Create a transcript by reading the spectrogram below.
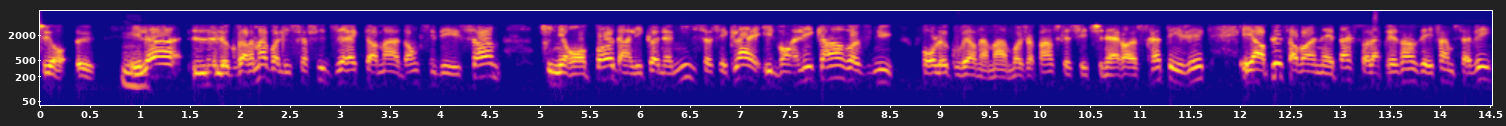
sur eux. Mhm. Et là, le, gouvernement va les chercher directement. Donc, c'est des sommes qui n'iront pas dans l'économie, ça c'est clair. Ils vont aller qu'en revenu pour le gouvernement. Moi, je pense que c'est une erreur stratégique et en plus, ça va avoir un impact sur la présence des femmes. Vous savez,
